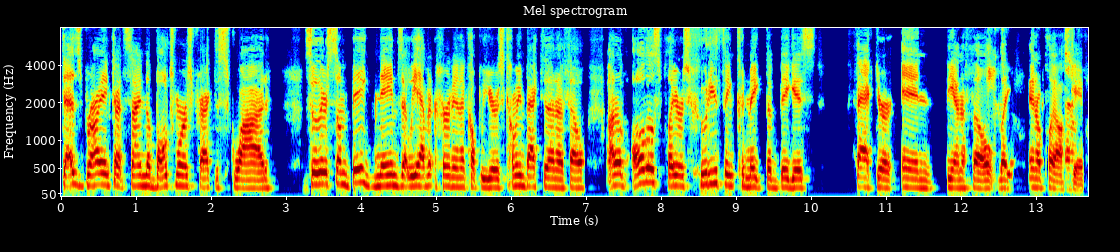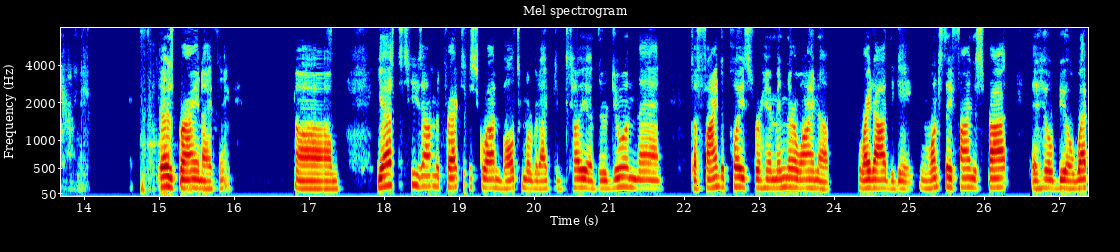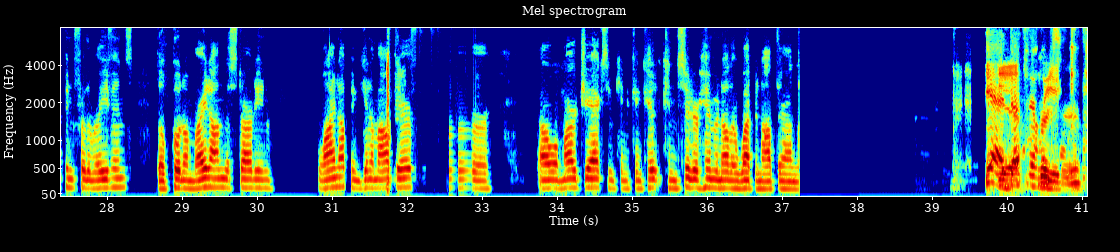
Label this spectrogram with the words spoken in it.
Dez Bryant got signed to Baltimore's practice squad. So there's some big names that we haven't heard in a couple years coming back to the NFL. Out of all those players, who do you think could make the biggest factor in the NFL, like in a playoff game? Dez Bryant, I think. Um, yes, he's on the practice squad in Baltimore, but I can tell you they're doing that to find a place for him in their lineup right out of the gate. And once they find a spot that he'll be a weapon for the Ravens, they'll put him right on the starting lineup and get him out there for uh, Lamar Jackson can, can consider him another weapon out there on the Yeah, Yeah, definitely. sure.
